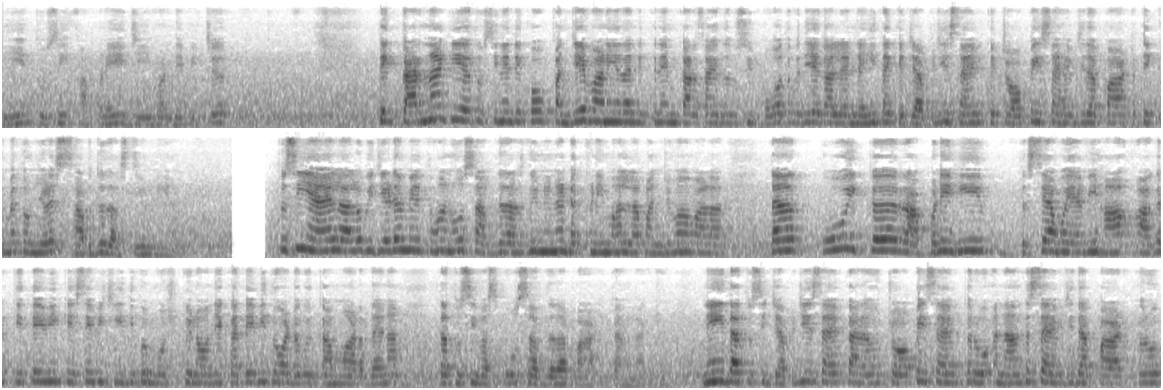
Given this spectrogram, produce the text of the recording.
ਹੀ ਤੁਸੀਂ ਆਪਣੇ ਜੀਵਨ ਦੇ ਵਿੱਚ ਤੇ ਕਰਨਾ ਕੀ ਹੈ? ਤੁਸੀਂ ਨੇ ਦੇਖੋ, ਪੰਜੇ ਬਾਣੀਆਂ ਦਾ ਨਿਤਨੇਮ ਕਰ ਸਕਦੇ ਹੋ। ਤੁਸੀਂ ਬਹੁਤ ਵਧੀਆ ਗੱਲ ਹੈ। ਨਹੀਂ ਤਾਂ ਇੱਕ ਜਪਜੀ ਸਾਹਿਬ, ਇੱਕ ਚੌਪੀ ਸਾਹਿਬ ਜੀ ਦਾ ਪਾਠ ਤੇ ਇੱਕ ਮੈਂ ਤੁਹਾਨੂੰ ਜਿਹੜੇ ਸ਼ਬਦ ਦੱਸਦੀ ਹੁੰਨੀ ਆ ਤੁਸੀਂ ਐ ਲਾ ਲਓ ਵੀ ਜਿਹੜਾ ਮੈਂ ਤੁਹਾਨੂੰ ਉਹ ਸ਼ਬਦ ਦੱਸਦੀ ਹੁੰਨੀ ਨਾ, ਦੱਖਣੀ ਮਹੱਲਾ ਪੰਜਵਾਂ ਵਾਲਾ ਤਾਂ ਉਹ ਇੱਕ ਰੱਬ ਨੇ ਹੀ ਦੱਸਿਆ ਹੋਇਆ ਵੀ ਹਾਂ, ਅਗਰ ਕਿਤੇ ਵੀ ਕਿਸੇ ਵੀ ਚੀਜ਼ ਦੀ ਕੋਈ ਮੁਸ਼ਕਿਲ ਆਉਂਦੀ ਹੈ, ਕਦੇ ਵੀ ਤੁਹਾਡਾ ਕੋਈ ਕੰਮ ਅੜਦਾ ਹੈ ਨਾ, ਤਾਂ ਤੁਸੀਂ ਬਸ ਉਹ ਸ਼ਬਦ ਦਾ ਪਾਠ ਕਰਨ ਲੱਗ ਜਾਓ। ਨਹੀਂ ਤਾਂ ਤੁਸੀਂ ਜਪਜੀ ਸਾਹਿਬ ਕਰੋ ਚੌਪਈ ਸਾਹਿਬ ਕਰੋ, ਆਨੰਦ ਸਾਹਿਬ ਜੀ ਦਾ ਪਾਠ ਕਰੋ,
